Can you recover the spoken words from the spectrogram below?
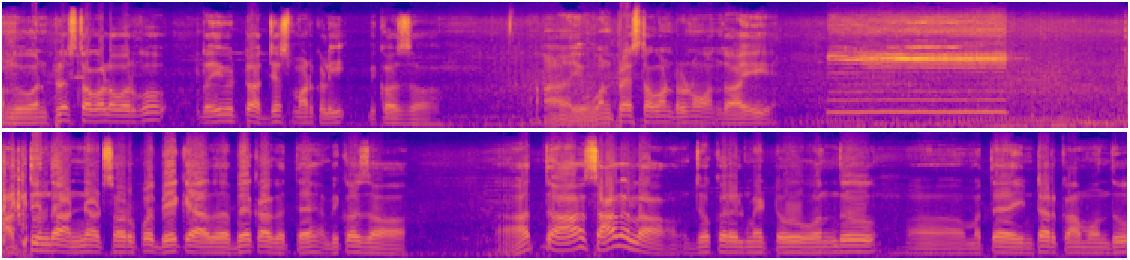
ಒಂದು ಒನ್ ಪ್ಲಸ್ ತೊಗೊಳ್ಳೋವರೆಗೂ ದಯವಿಟ್ಟು ಅಡ್ಜಸ್ಟ್ ಮಾಡ್ಕೊಳ್ಳಿ ಬಿಕಾಸ್ ಒನ್ ಪ್ಲಸ್ ತೊಗೊಂಡ್ರು ಒಂದು ಐ ಹತ್ತಿಂದ ಹನ್ನೆರಡು ಸಾವಿರ ರೂಪಾಯಿ ಬೇಕೇ ಆಗ ಬೇಕಾಗುತ್ತೆ ಬಿಕಾಸ್ ಹತ್ತು ಸಾಲಲ್ಲ. ಜೋಕರ್ ಹೆಲ್ಮೆಟ್ಟು ಒಂದು ಮತ್ತು ಇಂಟರ್ ಕಾಮ್ ಒಂದು.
